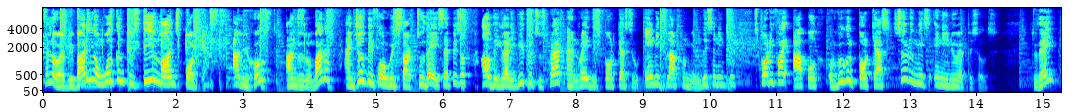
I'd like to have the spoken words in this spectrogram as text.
Hello, everybody, and welcome to Steel Minds Podcast. I'm your host, Andres Lombana, and just before we start today's episode, I'll be glad if you could subscribe and rate this podcast through any platform you're listening to Spotify, Apple, or Google Podcasts so you don't miss any new episodes. Today,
